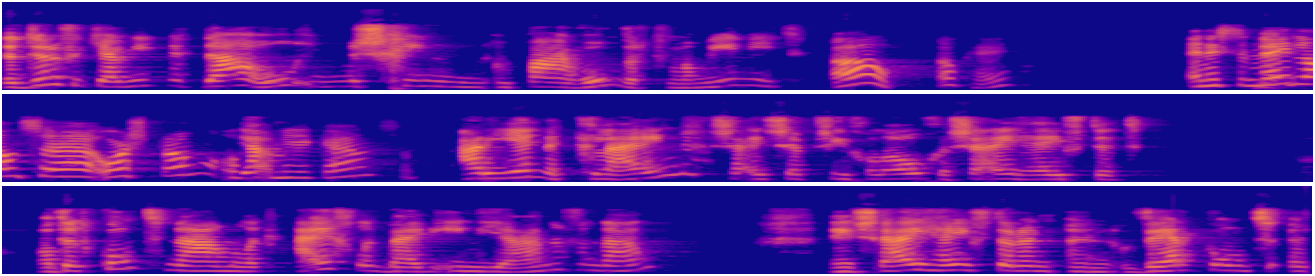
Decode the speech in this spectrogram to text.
Dat durf ik jou niet met nou, misschien een paar honderd, maar meer niet. Oh, oké. En is Nee. Nederlandse oorsprong of Ja. Amerikaans? Arienne Klein, zij is een psychologe, zij heeft het. Want het komt namelijk eigenlijk bij de Indianen vandaan. En zij heeft er een, een werkend eh,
